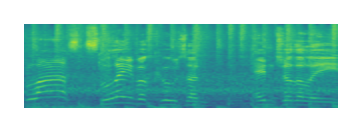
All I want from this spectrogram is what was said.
blasts Leverkusen into the lead.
